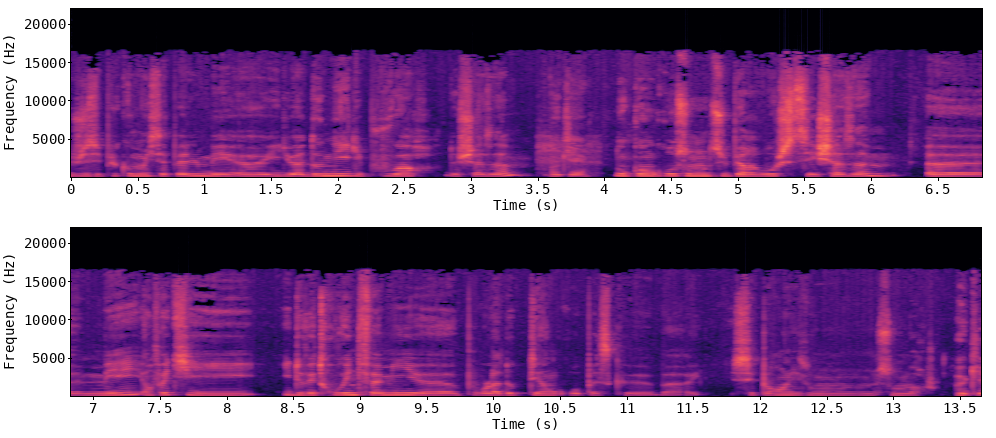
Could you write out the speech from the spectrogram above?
je sais plus comment il s'appelle, mais euh, il lui a donné les pouvoirs de Shazam. Ok. Donc en gros, son nom de super-héros, c'est Shazam. Euh, mais en fait, il, il devait trouver une famille pour l'adopter en gros parce que bah, ses parents ils ont, sont morts. Ok.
